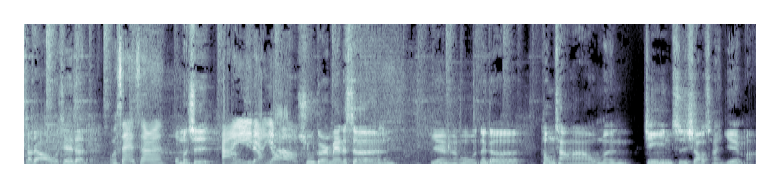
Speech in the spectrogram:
大家好，我是 Eden，我是 Esther，我们是糖衣良药 Sugar Medicine。耶、我那个通常啊，我们经营直销产业嘛，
